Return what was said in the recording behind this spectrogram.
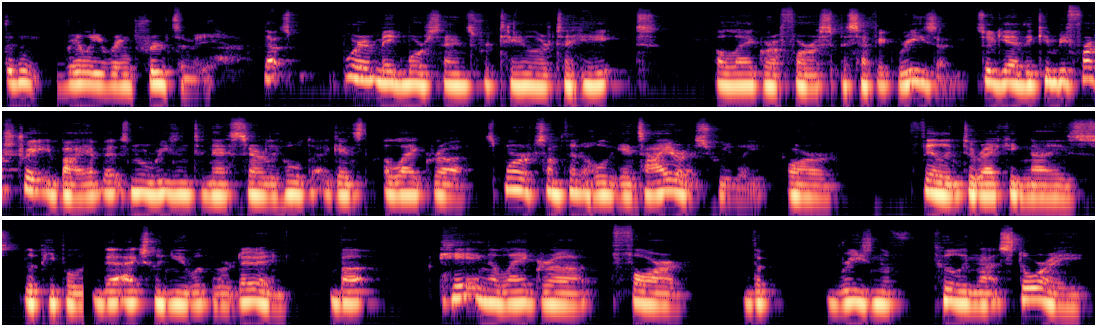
didn't really ring true to me. That's where it made more sense for Taylor to hate Allegra for a specific reason. So yeah, they can be frustrated by it, but it's no reason to necessarily hold it against Allegra. It's more something to hold against Iris, really, or failing to recognise the people that actually knew what they were doing. But hating Allegra for the reason of pulling that story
